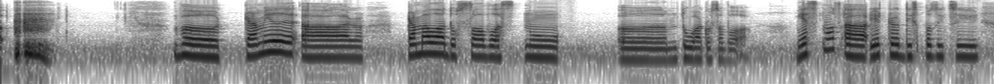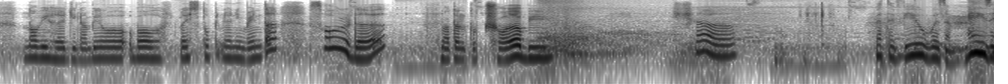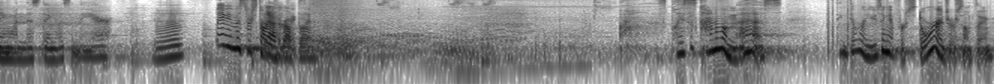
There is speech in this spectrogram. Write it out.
v Kamile a Kamala dostala vlastnú um, tú, ako sa volá, miestnosť a je k dispozícii nový hrdina. Byl, bol pristupnený Winter Soldier. No tento čo robí? Čo? Bet the view was amazing when this thing was in the air. Hm? Maybe Mr. Stark Yeah, can fix it. This place is kind of a mess. I think they were using it for storage or something.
